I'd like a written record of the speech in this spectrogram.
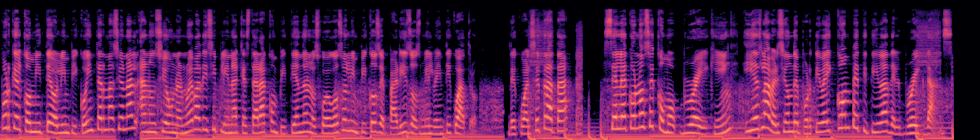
porque el Comité Olímpico Internacional anunció una nueva disciplina que estará compitiendo en los Juegos Olímpicos de París 2024. ¿De cuál se trata? Se le conoce como breaking y es la versión deportiva y competitiva del breakdance.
